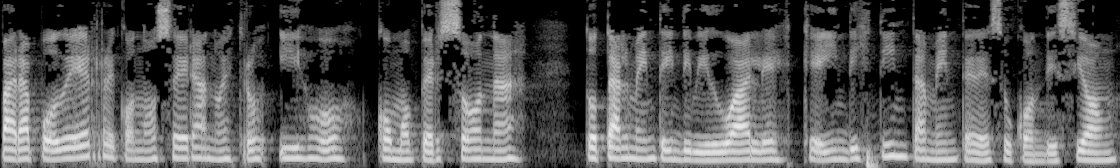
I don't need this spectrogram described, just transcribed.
para poder reconocer a nuestros hijos como personas totalmente individuales que indistintamente de su condición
